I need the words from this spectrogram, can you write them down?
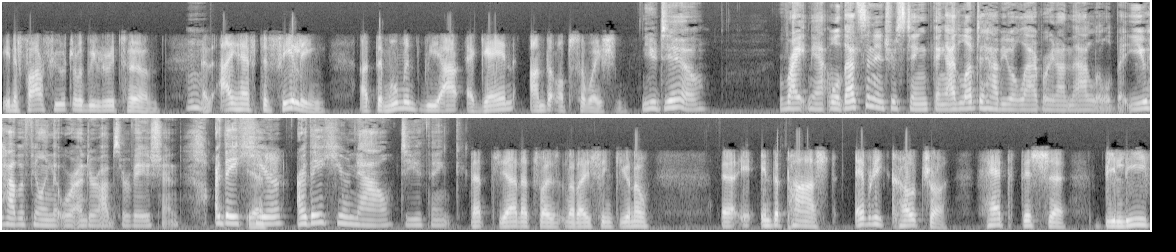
in the far future we will return. And I have the feeling at the moment we are again under observation. You do. Right now. Well, that's an interesting thing. I'd love to have you elaborate on that a little bit. You have a feeling that we're under observation. Are they here? Are they here now, do you think? That yeah, that's what, what I think. You know, uh, in the past, every culture had this uh, belief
